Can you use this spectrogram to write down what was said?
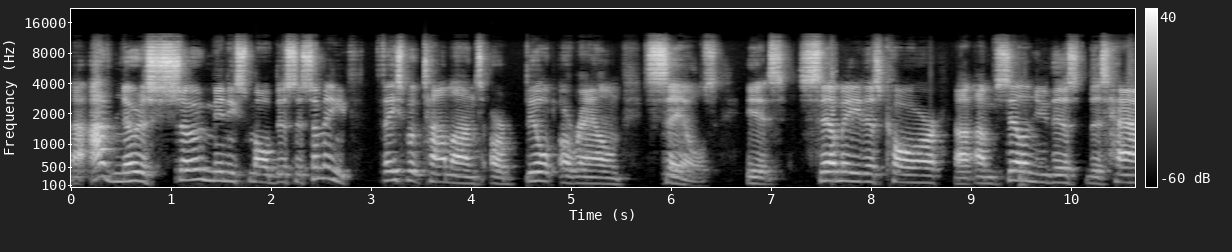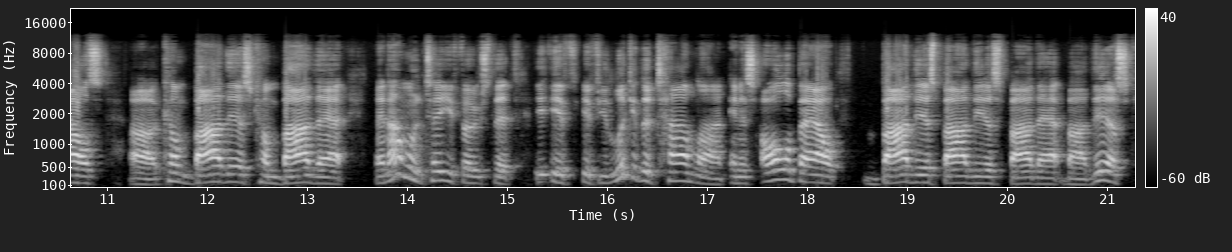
uh, I've noticed so many small business, so many Facebook timelines are built around sales. It's sell me this car, uh, I'm selling you this this house, uh, come buy this, come buy that. And I want to tell you folks that if, if you look at the timeline and it's all about buy this, buy this, buy that, buy this,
